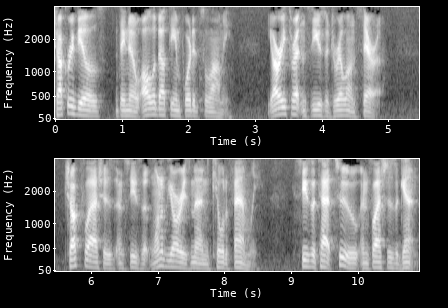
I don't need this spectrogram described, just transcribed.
Chuck reveals they know all about the imported salami. Yari threatens to use a drill on Sarah. Chuck flashes and sees that one of Yari's men killed a family. He sees a tattoo and flashes again.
